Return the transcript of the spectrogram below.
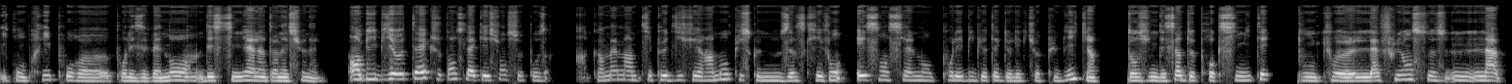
y compris pour, pour les événements destinés à l'international. En bibliothèque, je pense que la question se pose quand même un petit peu différemment puisque nous nous inscrivons essentiellement pour les bibliothèques de lecture publique dans une desserte de proximité. Donc euh, l'affluence n'a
